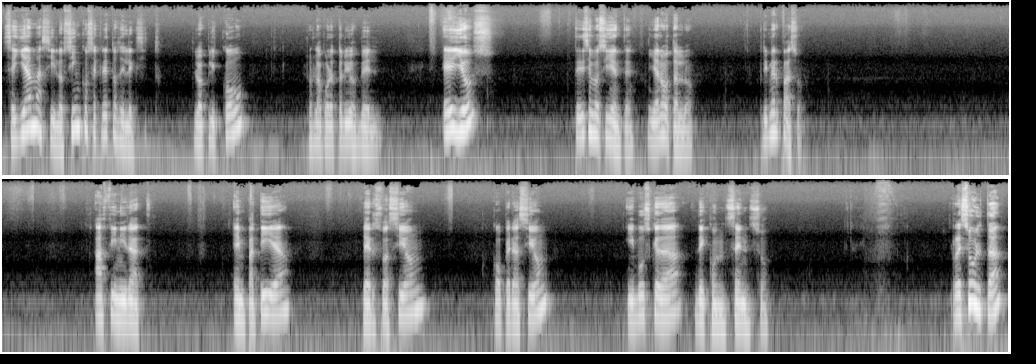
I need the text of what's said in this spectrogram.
Se llama así los cinco secretos del éxito. Lo aplicó los laboratorios Bell. Ellos te dicen lo siguiente, y anótalo. Primer paso. Afinidad. Empatía, persuasión, cooperación y búsqueda de consenso. Resulta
